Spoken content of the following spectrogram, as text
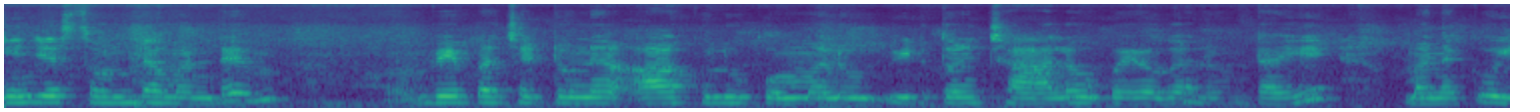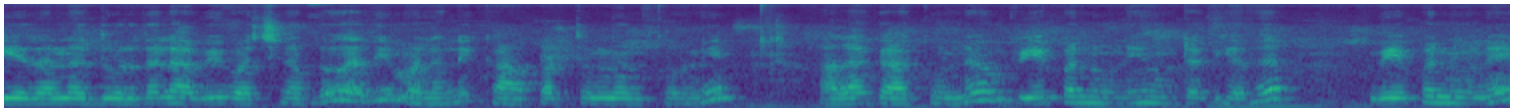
ఏం చేస్తూ ఉంటామంటే వేప చెట్టు ఉన్న ఆకులు కొమ్మలు వీటితో చాలా ఉపయోగాలు ఉంటాయి. మనకు ఏదైనా దురదలు అవి వచ్చినప్పుడు అది మనల్ని కాపాడుతుంది అనుకోని అలా కాకుండా వేప నూనె ఉంటుంది కదా వేప నూనె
